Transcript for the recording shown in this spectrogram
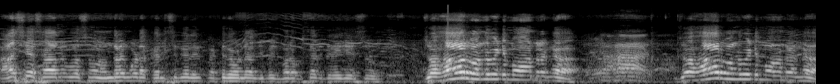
ఆశయ సాధన కోసం అందరం కూడా కలిసి కట్టుగా ఉండాలని చెప్పేసి మరొకసారి తెలియజేస్తూ జోహార్ వంగవీటి మోహన్ రంగా. జోహార్. వంగవీటి మోహన్ రంగా.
